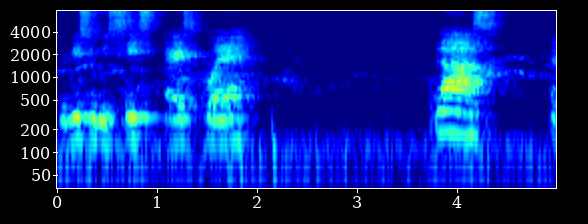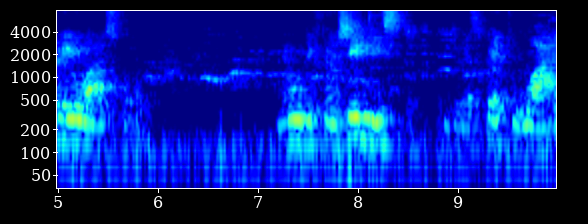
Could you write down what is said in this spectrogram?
So this will be 6x squared plus 3y squared. Then we differentiate this with respect to y.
